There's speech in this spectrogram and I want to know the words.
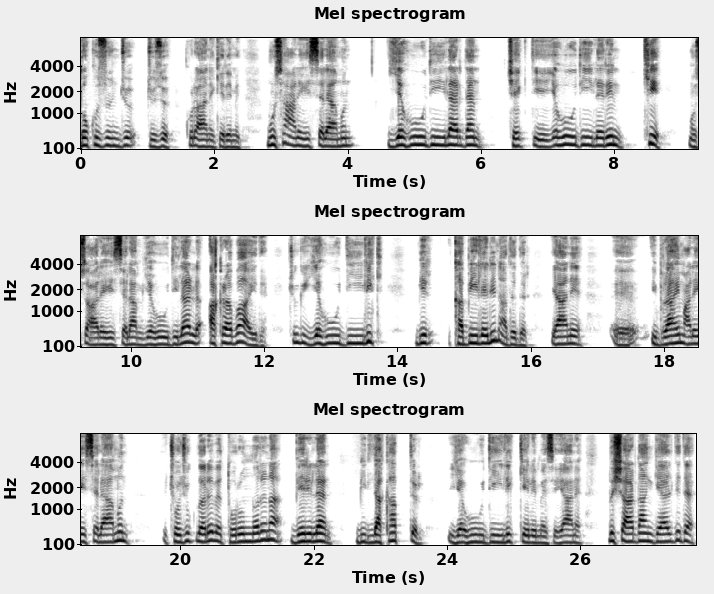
Dokuzuncu cüzü Kur'an-ı Kerim'in. Musa aleyhisselamın Yahudilerden çektiği Yahudilerin ki Musa aleyhisselam Yahudilerle akrabaydı. Çünkü Yahudilik bir kabilenin adıdır. Yani e, İbrahim aleyhisselamın çocukları ve torunlarına verilen bir lakaptır. Yahudilik kelimesi yani dışarıdan geldi de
